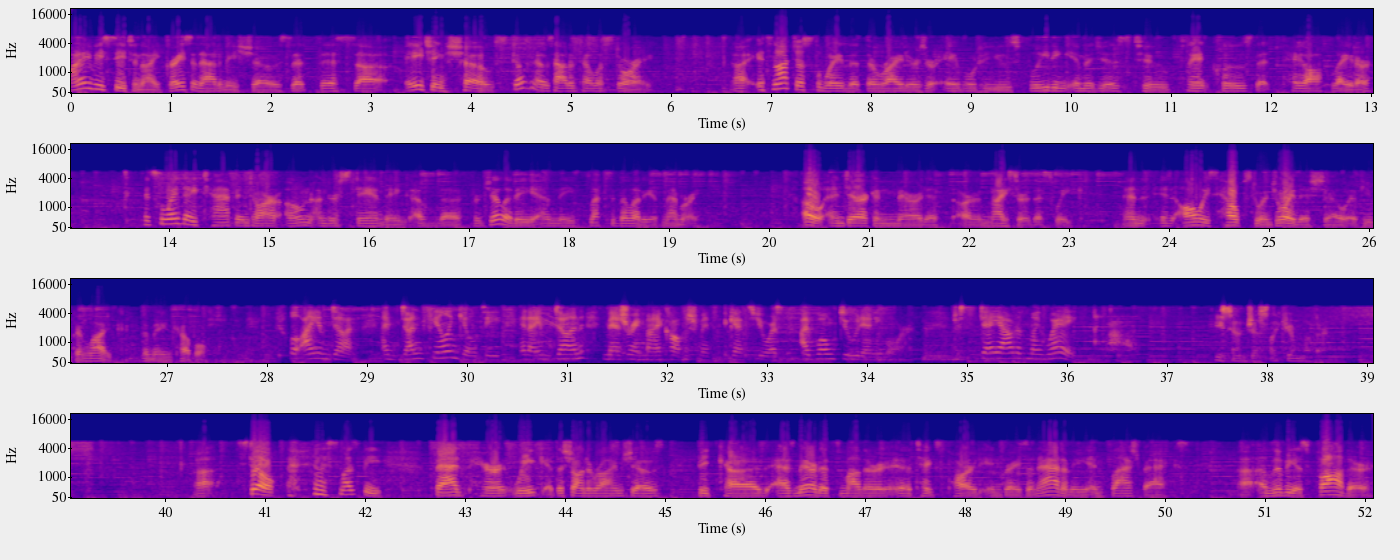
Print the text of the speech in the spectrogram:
On ABC tonight, Grey's Anatomy shows that this uh, aging show still knows how to tell a story. Uh, it's not just the way that the writers are able to use fleeting images to plant clues that pay off later. It's the way they tap into our own understanding of the fragility and the flexibility of memory. Oh, and Derek and Meredith are nicer this week. And it always helps to enjoy this show if you can like the main couple. Well, I am done. I'm done feeling guilty, and I am done measuring my accomplishments against yours. I won't do it anymore. Just stay out of my way. Wow. You sound just like your mother. Uh, still, this must be bad parent week at the Shonda Rhimes shows because as Meredith's mother uh, takes part in Grey's Anatomy in flashbacks, uh, Olivia's father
